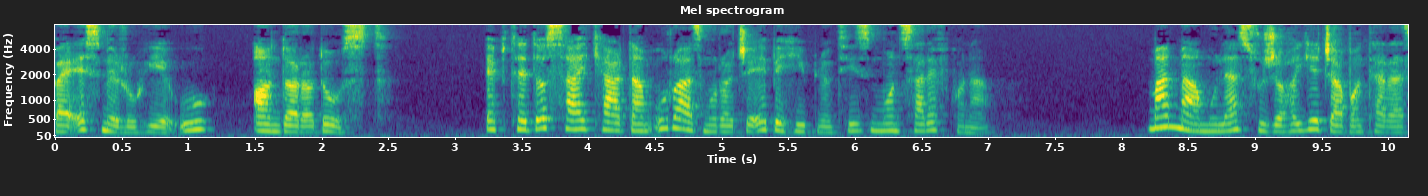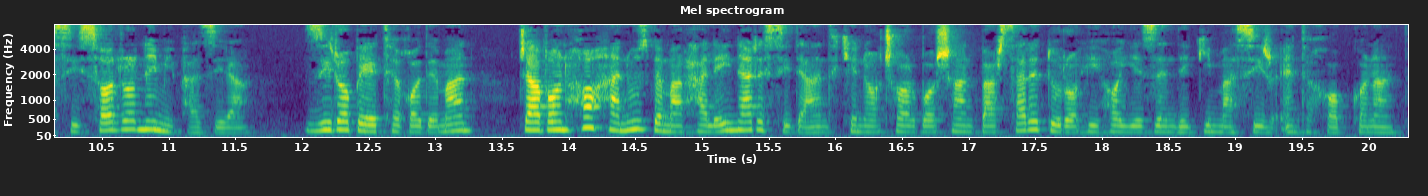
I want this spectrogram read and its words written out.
و اسم روحی او آندارادوست. ابتدا سعی کردم او را از مراجعه به هیپنوتیزم منصرف کنم. من معمولا سوژه های جوانتر از سی سال را نمیپذیرم زیرا به اعتقاد من جوانها هنوز به مرحله نرسیدند که ناچار باشند بر سر دوراهی های زندگی مسیر انتخاب کنند.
